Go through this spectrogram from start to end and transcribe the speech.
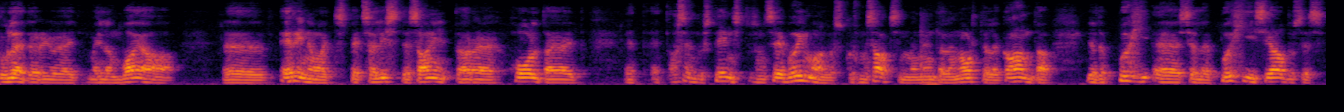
tuletõrjujaid, meil on vaja äh, erinevaid spetsialiste, sanitare, hooldajaid. Et, et asendusteenistus on see võimalus, kus me saaksime nendele noortele ka anda nii-öelda põhi äh,, selle põhiseaduses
